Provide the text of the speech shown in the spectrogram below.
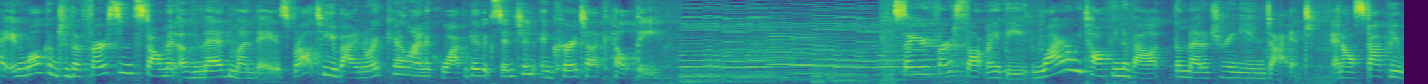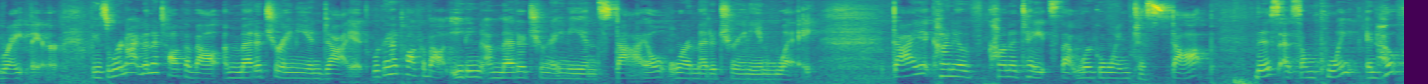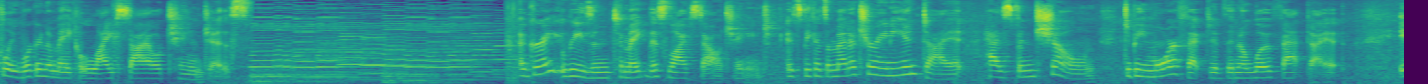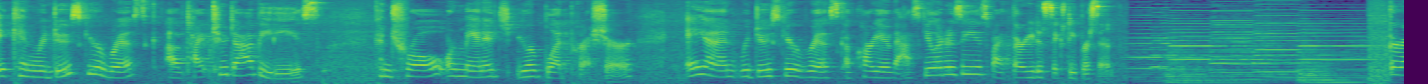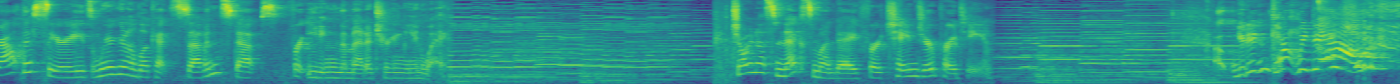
Hi, and welcome to the first installment of Med Mondays, brought to you by North Carolina Cooperative Extension and Currituck Healthy. So your first thought may be, why are we talking about the Mediterranean diet? And I'll stop you right there, because we're not gonna talk about a Mediterranean diet. We're gonna talk about eating a Mediterranean style or a Mediterranean way. Diet kind of connotates that we're going to stop this at some point and hopefully we're gonna make lifestyle changes. A great reason to make this lifestyle change is because a Mediterranean diet has been shown to be more effective than a low-fat diet. It can reduce your risk of type 2 diabetes, control or manage your blood pressure, and reduce your risk of cardiovascular disease by 30 to 60 percent. Throughout this series, we're going to look at seven steps for eating the Mediterranean way. Join us next Monday for Change Your Protein. Oh, you didn't count me down!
